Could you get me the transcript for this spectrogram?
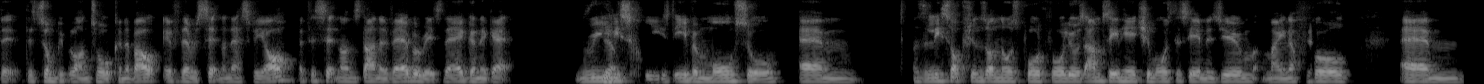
that, that some people aren't talking about. If they're sitting on SVR, if they're sitting on standard rates, they're going to get really yep. squeezed even more so. Um, there's lease options on those portfolios. I'm seeing HMOs the same as you. Mine are full. Um,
